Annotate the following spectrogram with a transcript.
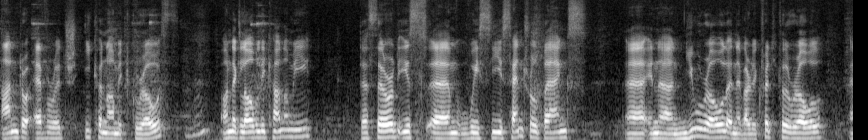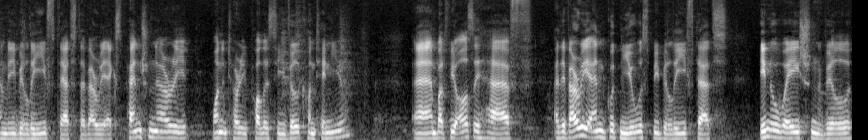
under average economic growth mm -hmm. on the global economy. The third is um, we see central banks uh, in a new role and a very critical role, and we believe that the very expansionary monetary policy will continue. Um, but we also have, at the very end, good news. We believe that innovation will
